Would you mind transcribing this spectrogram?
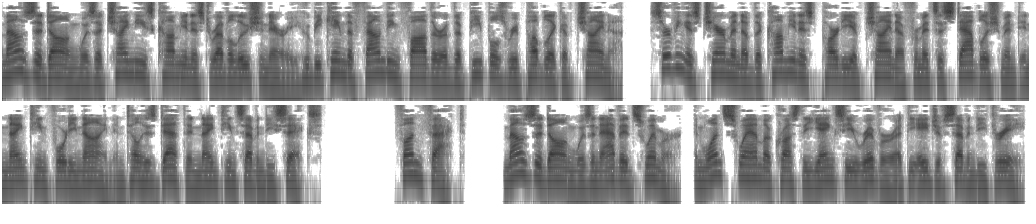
Mao Zedong was a Chinese communist revolutionary who became the founding father of the People's Republic of China, serving as chairman of the Communist Party of China from its establishment in 1949 until his death in 1976. Fun fact. Mao Zedong was an avid swimmer, and once swam across the Yangtze River at the age of 73.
